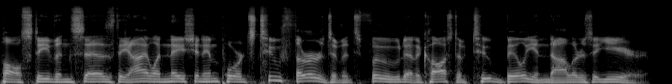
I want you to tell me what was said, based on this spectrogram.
Paul Stevens says the island nation imports two thirds of its food at a cost of $2 billion a year.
